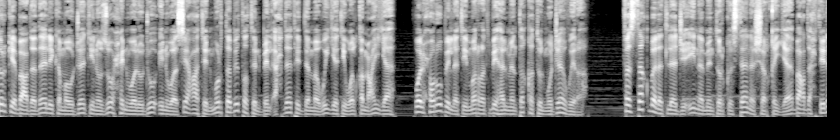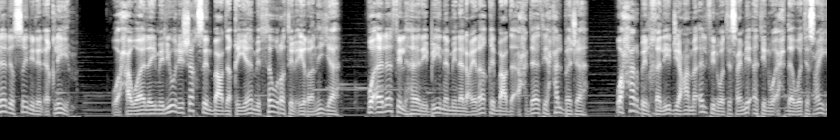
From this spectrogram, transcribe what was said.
تركيا بعد ذلك موجات نزوح ولجوء واسعة مرتبطة بالأحداث الدموية والقمعية والحروب التي مرت بها المنطقة المجاورة. فاستقبلت لاجئين من تركستان الشرقية بعد احتلال الصين للإقليم وحوالي مليون شخص بعد قيام الثورة الإيرانية وآلاف الهاربين من العراق بعد أحداث حلبجة وحرب الخليج عام 1991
